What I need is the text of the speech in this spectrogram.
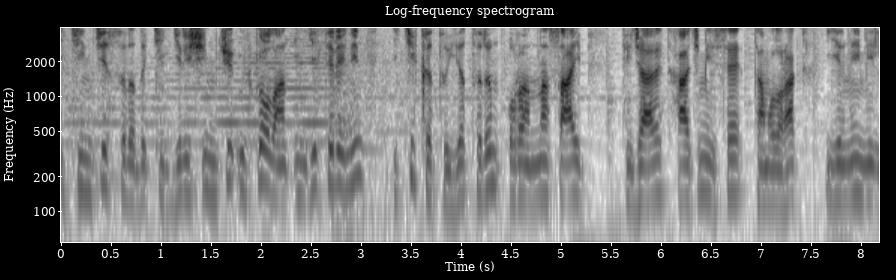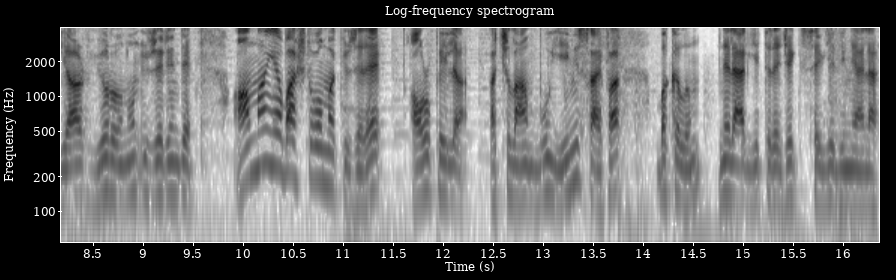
ikinci sıradaki girişimci ülke olan İngiltere'nin iki katı yatırım oranına sahip. Ticaret hacmi ise tam olarak 20 milyar euronun üzerinde. Almanya başta olmak üzere Avrupa ile açılan bu yeni sayfa bakalım neler getirecek sevgili dinleyenler.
